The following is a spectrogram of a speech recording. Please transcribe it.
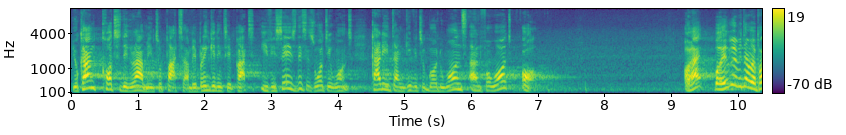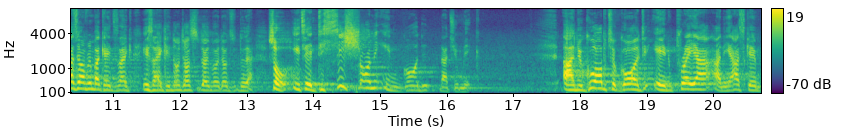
You can't cut the ram into parts and be bringing it in parts. If he says this is what he wants, carry it and give it to God once and for what? All. All right? But every time we're passing offering bucket, it's like, it's like you don't just, don't just do that. So it's a decision in God that you make and you go up to God in prayer and you ask Him.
